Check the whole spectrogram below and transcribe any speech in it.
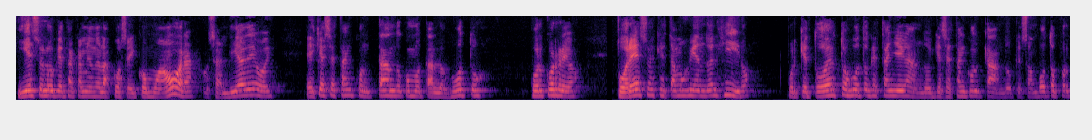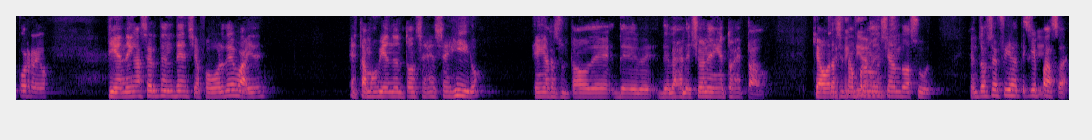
Y eso es lo que está cambiando las cosas. Y como ahora, o sea, el día de hoy, es que se están contando como tal los votos por correo, por eso es que estamos viendo el giro porque todos estos votos que están llegando y que se están contando, que son votos por correo, tienden a ser tendencia a favor de Biden. Estamos viendo entonces ese giro en el resultado de, las elecciones en estos estados, que ahora se están pronunciando azul. Entonces, fíjate qué pasa.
